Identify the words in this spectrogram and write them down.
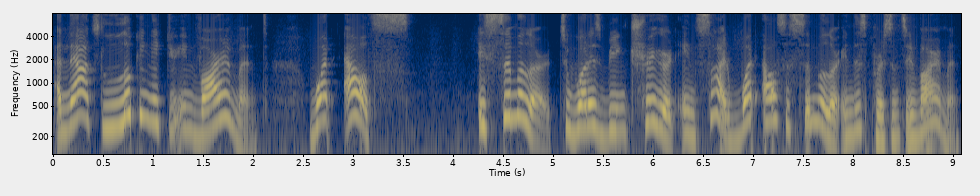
And now it's looking at your environment. What else is similar to what is being triggered inside. What else is similar in this person's environment?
